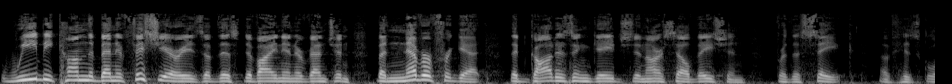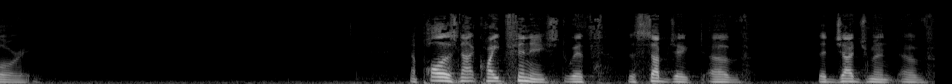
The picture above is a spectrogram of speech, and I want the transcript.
We become the beneficiaries of this divine intervention, but never forget that God is engaged in our salvation for the sake of his glory. Now, Paul is not quite finished with the subject of the judgment of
